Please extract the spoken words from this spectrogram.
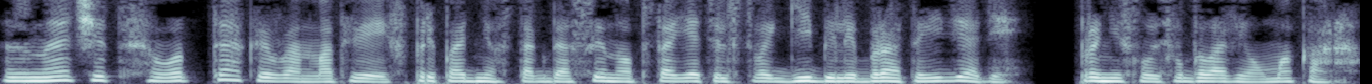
Значит, вот так Иван Матвеев преподнес тогда сыну обстоятельства гибели брата и дяди, пронеслось в голове у Макара.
